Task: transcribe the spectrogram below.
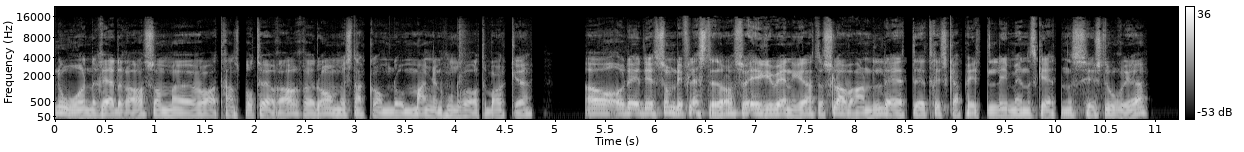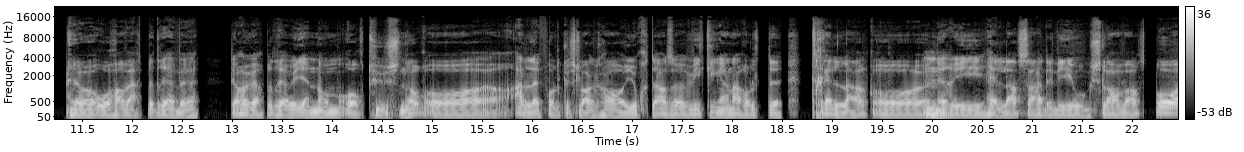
noen redere som var transportører, da vi snakker om da mange hundre år tilbake. Og, det, det, Som de fleste da, så er jeg uenig i at slavehandel er et eh, trist kapittel i menneskehetens historie, og har vært bedrevet det har jo vært bedrevet gjennom årtusener, og alle folkeslag har gjort det. Altså, Vikingene holdt eh, treller, og nede i Hellas så hadde de òg slaver. Og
